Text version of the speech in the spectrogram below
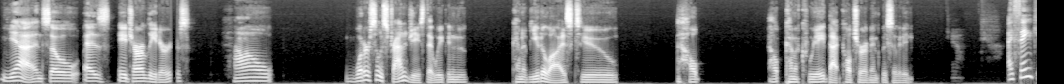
Yeah. And so, as HR leaders, how what are some strategies that we can kind of utilize to help help kind of create that culture of inclusivity? Yeah. I think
